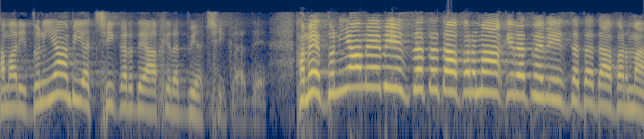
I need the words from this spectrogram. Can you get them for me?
ہماری دنیا بھی اچھی کر دے، آخرت بھی اچھی کر دے۔ ہمیں دنیا میں بھی عزت عطا فرما، آخرت میں بھی عزت عطا فرما۔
